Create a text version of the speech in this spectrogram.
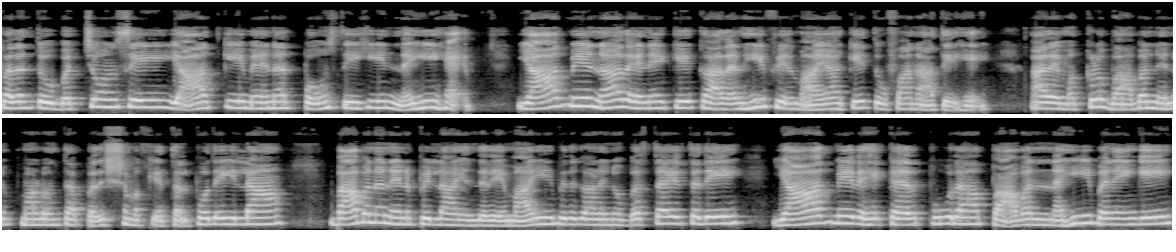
ಪರಂತು बच्चों से याद की मेहनत पहुंचती ही नहीं है याद में न रहने के कारण ही फिर माया के तूफान आते हैं ಆದರೆ ಮಕ್ಕಳು ಬಾಬನ್ ನೆನಪು ಮಾಡುವಂಥ ಪರಿಶ್ರಮಕ್ಕೆ ತಲುಪೋದೇ ಇಲ್ಲ ಬಾಬನ ನೆನಪಿಲ್ಲ ಎಂದರೆ ಮಾಯೆ ಬಿರುಗಾಳಿನೂ ಬರ್ತಾ ಇರ್ತದೆ याद में रहकर पूरा पावन नहीं बनेंगे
